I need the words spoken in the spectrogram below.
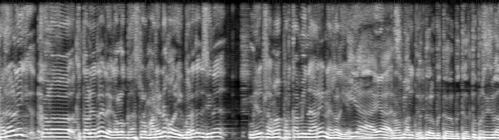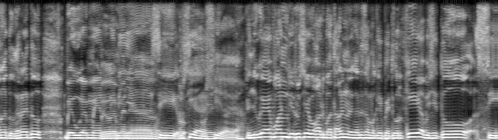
Padahal nih kalau kita lihat-lihat ya kalau Gazprom Arena kalau ibaratnya di sini mirip sama Pertamina Arena kali ya. Iya iya sepak- gitu ya. betul betul betul itu persis banget tuh karena itu BUMN, BUMN ininya -nya si Ru- Rusia Rusia ya. dan juga F1 di Rusia bakal dibatalin dan diganti sama GP Turki habis itu si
